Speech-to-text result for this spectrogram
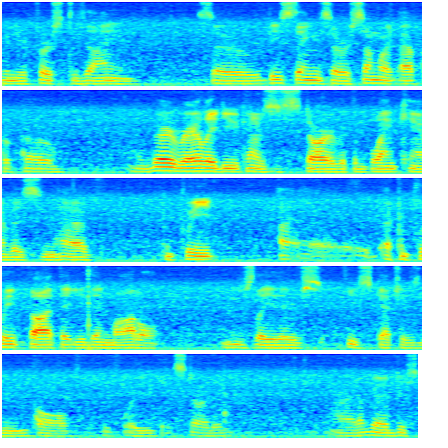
when you're first designing. So these things are somewhat apropos. And very rarely do you kind of start with a blank canvas and have complete a complete thought that you then model. Usually there's a few sketches involved before you get started. Alright, I'm going to just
